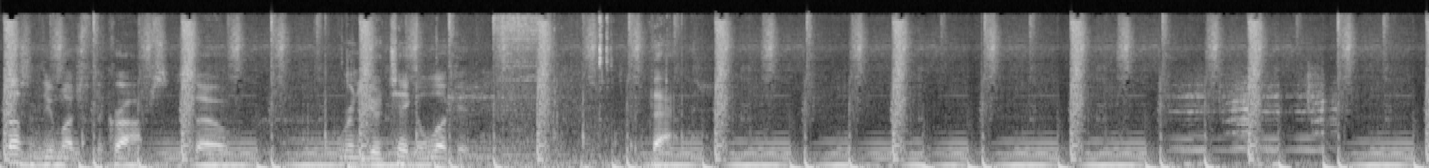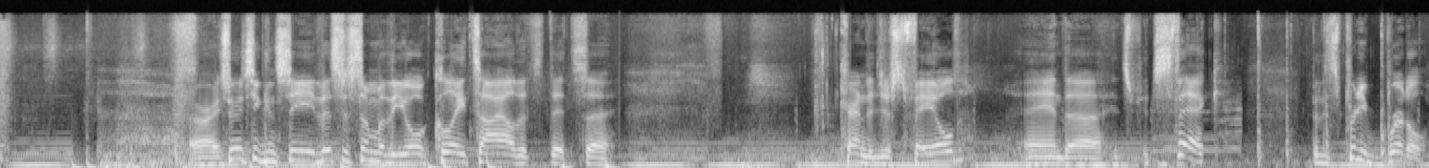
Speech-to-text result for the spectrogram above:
doesn't do much for the crops. So we're gonna go take a look at, at that. All right, so as you can see, this is some of the old clay tile that's that's uh, kind of just failed, and uh, it's it's thick, but it's pretty brittle.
